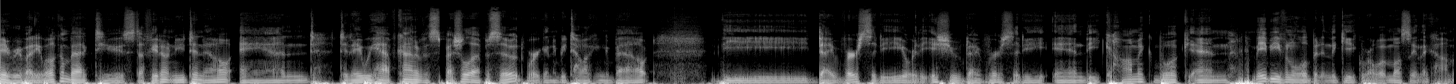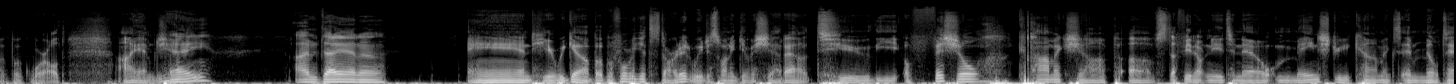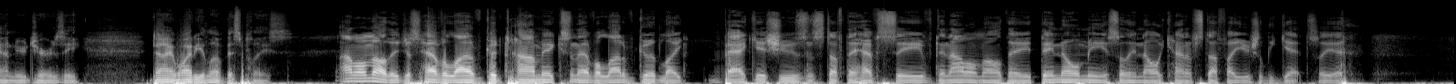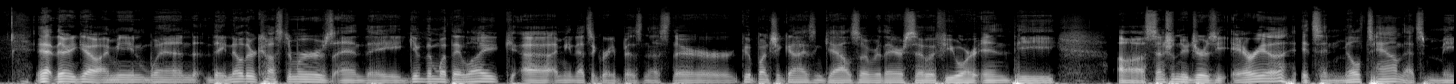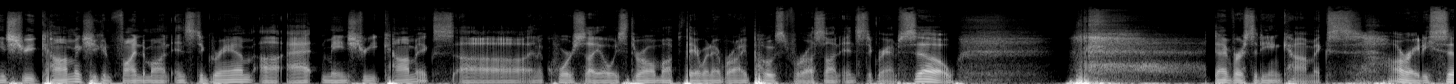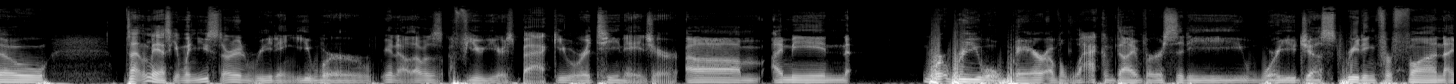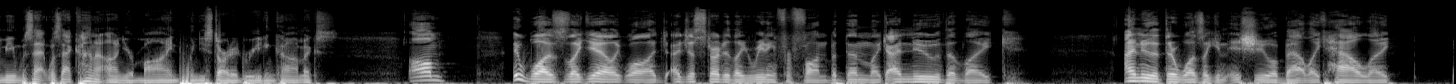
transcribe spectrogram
Hey, everybody, welcome back to Stuff You Don't Need to Know. And today we have kind of a special episode. We're going to be talking about the diversity or the issue of diversity in the comic book and maybe even a little bit in the geek world, but mostly in the comic book world. I am Jay. I'm Diana. And here we go. But before we get started, we just want to give a shout out to the official comic shop of Stuff You Don't Need to Know, Main Street Comics in Milltown, New Jersey. Di, why do you love this place? I don't know. They just have a lot of good comics and they have a lot of good like back issues and stuff they have saved. And I don't know. They they know me, so they know what kind of stuff I usually get. So yeah. Yeah, there you go. I mean, when they know their customers and they give them what they like, uh, I mean, that's a great business. They're a good bunch of guys and gals over there. So if you are in the uh, Central New Jersey area, it's in Milltown. That's Main Street Comics. You can find them on Instagram uh, at Main Street Comics. Uh, and of course, I always throw them up there whenever I post for us on Instagram. So diversity in comics. Alrighty, so let me ask you when you started reading you were you know that was a few years back. You were a teenager. Um i mean were, were you aware of a lack of diversity? Were you just reading for fun? I mean was that was that kind of on your mind when you started reading comics? Um it was like yeah like well I, I just started like reading for fun but then like i knew that like i knew that there was like an issue about like how like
